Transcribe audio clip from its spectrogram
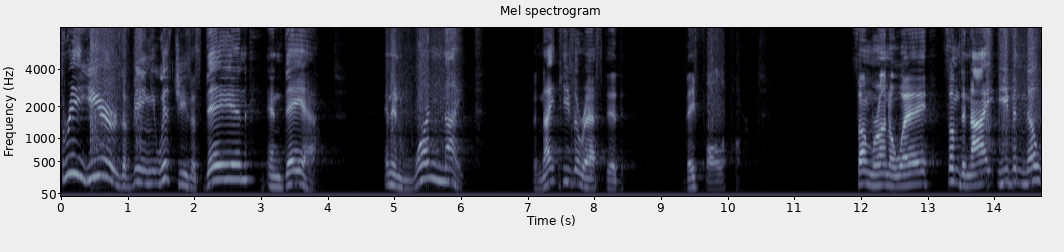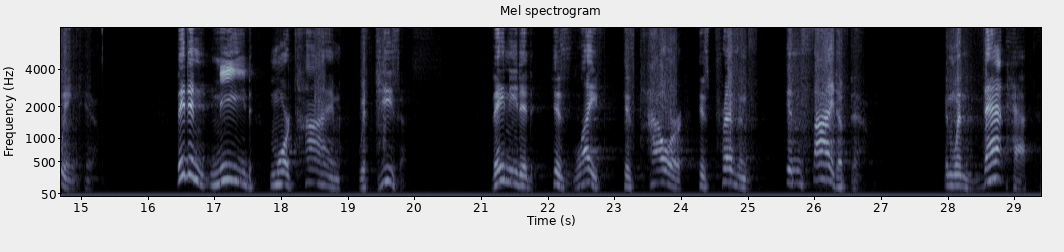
Three years of being with Jesus day in and day out. And in one night, the night he's arrested, they fall apart. Some run away, some deny even knowing him. They didn't need more time with Jesus. They needed his life, his power, his presence inside of them. And when that happened,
